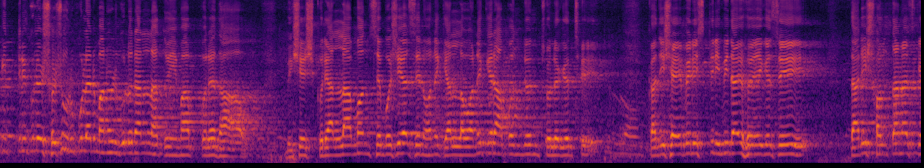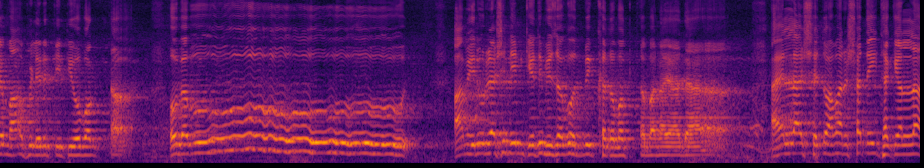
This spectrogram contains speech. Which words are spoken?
পিতৃকুলে শ্বশুর কুলের মানুষগুলোর আল্লাহ তুমি মাফ করে দাও। বিশেষ করে আল্লাহ মঞ্চে বসে আছেন, অনেকে আল্লাহ, অনেকের আপনজন চলে গেছে। কাজী সাহেবের স্ত্রী বিদায় হয়ে গেছে। তারই সন্তান আজকে মাহফিলের তৃতীয় বক্তা। ও বাবু আমিরুর রাশিদিনকে তুমি জগৎ বিখ্যাত বক্তা বানায়া দা আল্লাহ, সে তো আমার সাথেই থাকে আল্লাহ।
